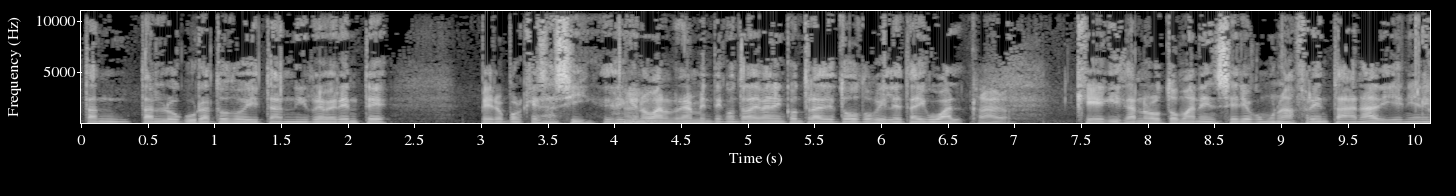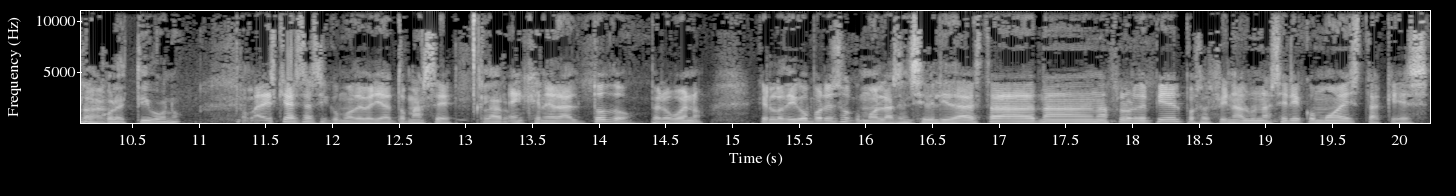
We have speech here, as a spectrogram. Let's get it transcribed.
tan tan locura todo y tan irreverente, pero porque es así. Es decir, que no van realmente en contra de, van en contra de todo y les da igual. Claro. Que quizás no lo toman en serio como una afrenta a nadie ni a ningún Claro. colectivo, ¿no? Es que es así como debería tomarse Claro. en general todo, pero bueno, que lo digo por eso, como la sensibilidad está tan a flor de piel, pues al final una serie como esta, que es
